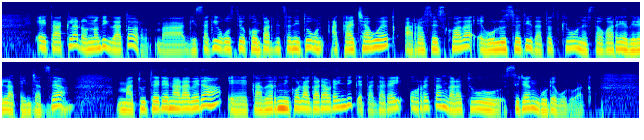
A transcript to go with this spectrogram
Eta, klaro, nondik dator? Ba, gizaki guztio konpartitzen ditugun akats hauek arrozeizkoa da evoluziotik datozkigun ezaugarriak direla pentsatzea. Mm Matuteren arabera, e, kabernikola gara oraindik eta garai horretan garatu ziren gure buruak.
